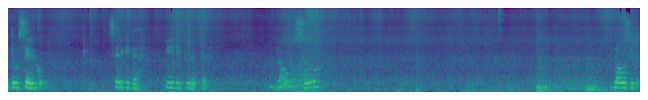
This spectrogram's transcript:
ಇದು ಸೆರಗು. ಸೆರಗಿದೆ. ಈ ರೀತಿ ಇರುತ್ತೆ. ಬ್ಲೌಸು ಬ್ಲೌಸ್ ಇದು.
